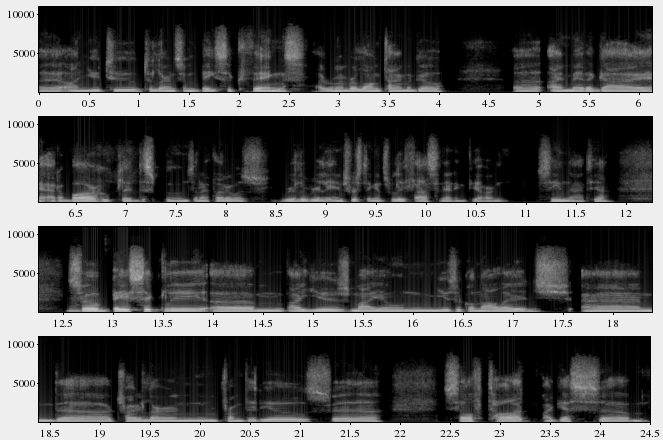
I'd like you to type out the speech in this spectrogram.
uh, on YouTube to learn some basic things. I remember a long time ago uh, I met a guy at a bar who played the spoons, and I thought it was really, really interesting. It's really fascinating if you haven't seen that, yeah. Mm-hmm. So basically, um, I use my own musical knowledge and uh, try to learn from videos, uh, self-taught. I guess um,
